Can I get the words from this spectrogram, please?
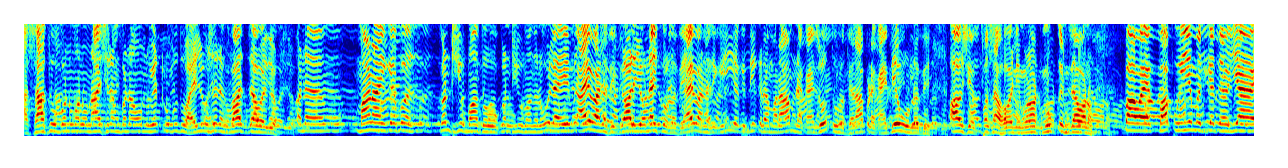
આ- સાધુ બનવાનું આશ્રમ બનાવવાનું એટલું બધું હાલ્યું છે ને વાત જવા દો. અને માણા કે બસ કંઠિયું બાંધો કંઠિયું બાંધો ઓલા એમ આવ્યા નથી, ગાળીઓ નાખ્યો નથી, આવ્યા નથી કે કે દીકરા મારા આમને કાંઈ જોતું નથી ને આપણે કાંઈ દેવું નથી. આવશે પસા હોયની નોટ મૂકીને જવાનો. બાવા બાપુ એમ જ કહેતા યા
